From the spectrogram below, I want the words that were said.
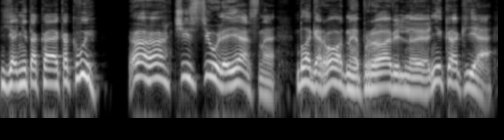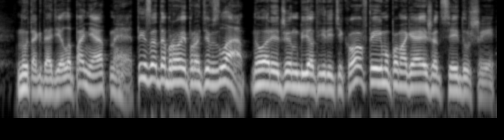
Я не такая, как вы». «Ага, чистюля, ясно. Благородная, правильная, не как я. Ну тогда дело понятное. Ты за добро и против зла. Ориджин бьет еретиков, ты ему помогаешь от всей души.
